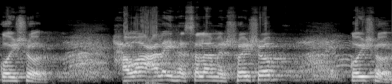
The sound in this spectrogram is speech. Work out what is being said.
কৈশোর? হাওয়া আলাইহাসাল্লামের শৈশব। কৈশোর?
